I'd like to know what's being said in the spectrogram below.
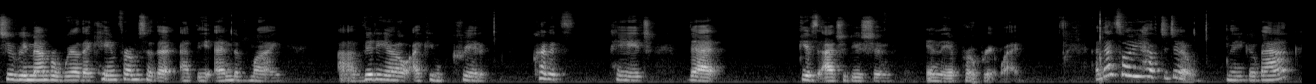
to remember where they came from so that at the end of my uh, video I can create a credits page that gives attribution in the appropriate way. And that's all you have to do. Then you go back.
